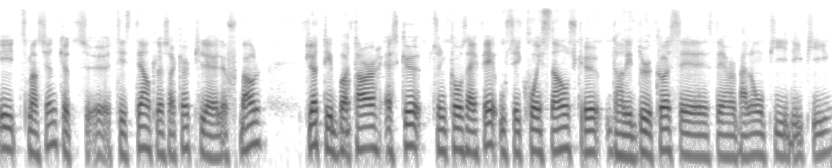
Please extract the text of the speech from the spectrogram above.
Et tu mentionnes que tu euh, hésitais entre le soccer et le football. Puis là, tes botteurs, est-ce que c'est une cause à effet ou c'est coïncidence que dans les deux cas, c'était un ballon puis des pieds?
